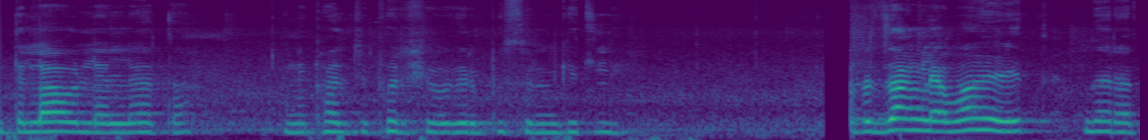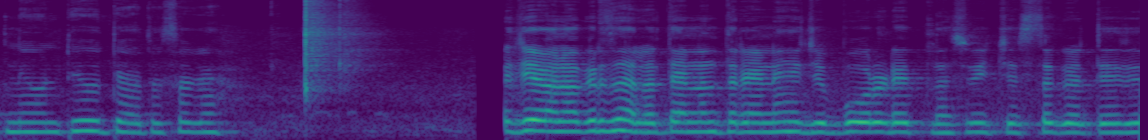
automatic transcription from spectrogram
इथं लावलेला आता. आणि खालची फरशी वगैरे पुसून घेतली. आता चांगल्या वाळलेत. घरात नेऊन ठेवते आता सगळ्या. जेवण वगैरे झालं त्यानंतर आहे हे जे बोर्ड आहेत ना स्विचेस सगळं ते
